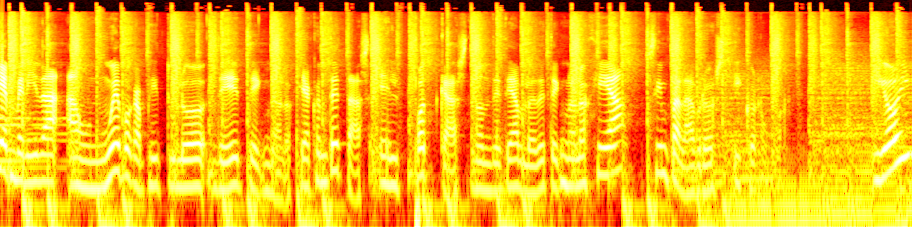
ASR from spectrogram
Bienvenida a un nuevo capítulo de Tecnología con Tetas, el podcast donde te hablo de tecnología sin palabras y con humor. Y hoy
